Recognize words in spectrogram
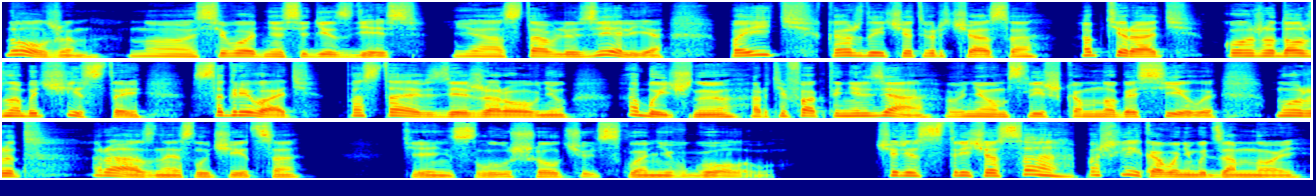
«Должен, но сегодня сидит здесь. Я оставлю зелье, поить каждые четверть часа, обтирать, кожа должна быть чистой, согревать, поставь здесь жаровню, Обычную. Артефакты нельзя, в нем слишком много силы. Может, разное случиться. Тень слушал, чуть склонив голову. Через три часа пошли кого-нибудь за мной.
